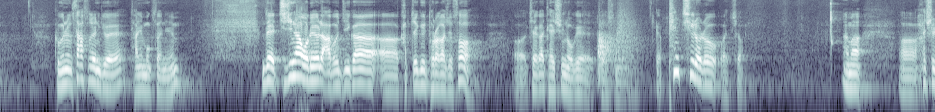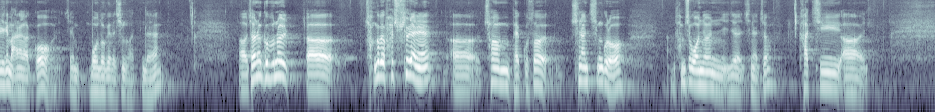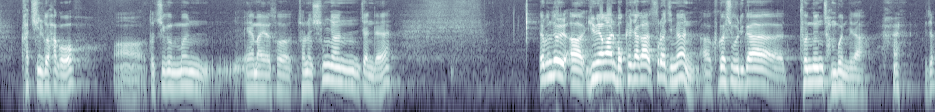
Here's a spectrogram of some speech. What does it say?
그분은 사수련 교회 담임 목사님. 근데 지지난 월요일 아버지가 어, 갑자기 돌아가셔서 어, 제가 대신 오게 되었습니다. 그러니까 핀치러로 왔죠. 아마 어, 하실 일이 많아갖고 이제 못 오게 되신 것 같은데 저는 그분을 1987년에 처음 뵙고서 친한 친구로 35년 이제 지냈죠. 같이 같이 일도 하고 어, 또 지금은 MI에서 저는 10년째인데 여러분들 어, 유명한 목회자가 쓰러지면 어, 그것이 우리가 듣는 전부입니다. 그죠?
